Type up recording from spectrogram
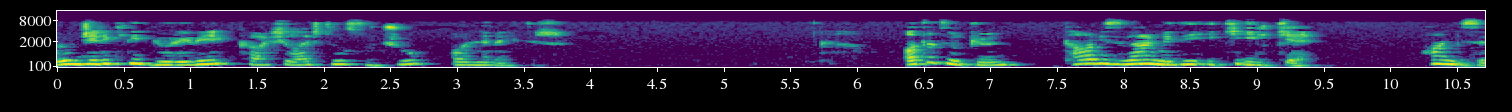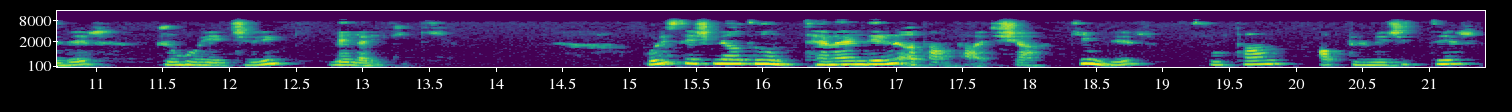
öncelikli görevi karşılaştığı suçu önlemektir. Atatürk'ün taviz vermediği iki ilke hangisidir? Cumhuriyetçilik ve laiklik. Polis teşkilatının temellerini atan padişah kimdir? Sultan Abdülmecit'tir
